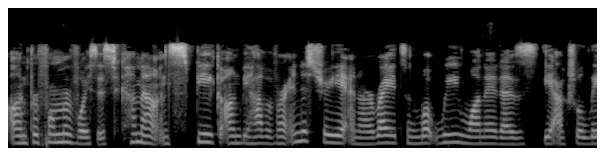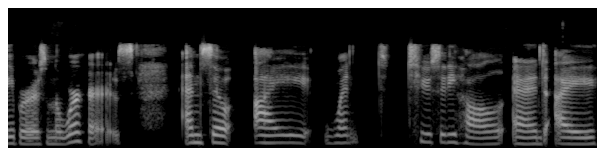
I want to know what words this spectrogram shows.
on performer voices to come out and speak on behalf of our industry and our rights and what we wanted as the actual laborers and the workers. And so I went to City Hall and I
